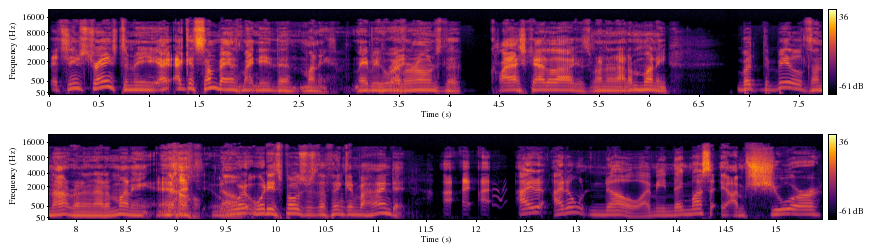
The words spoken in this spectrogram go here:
It seems strange to me. I, I guess some bands might need the money. Maybe whoever owns the Clash catalog is running out of money. But the Beatles are not running out of money. And No, no. What, what do you suppose was the thinking behind it? I, I I I don't know. I mean, they must. I'm sure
